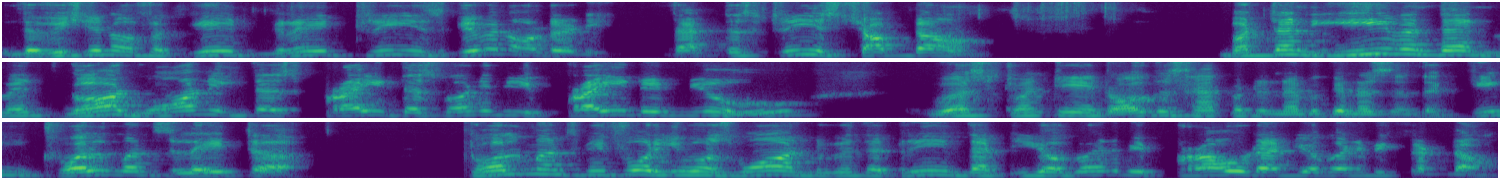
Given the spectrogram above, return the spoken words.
the vision of a great, great tree is given already, that this tree is chopped down. But then, even then, with God warning, there's pride, there's going to be pride in you. Verse 28, all this happened to Nebuchadnezzar the king 12 months later. 12 months before he was warned with a dream that you're going to be proud and you're going to be cut down.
